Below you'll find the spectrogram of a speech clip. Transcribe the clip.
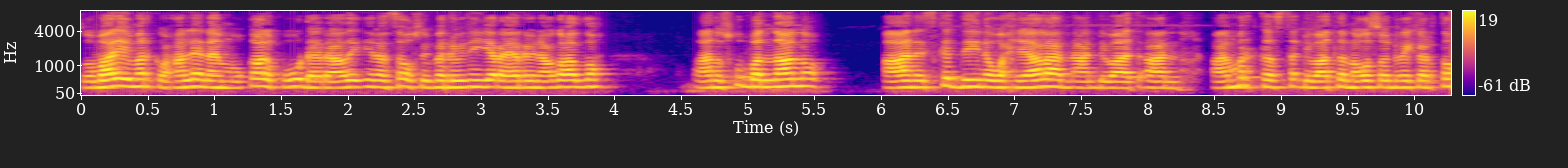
Soomaaliya marka waxaan leenahay muuqaalku u dheeraaday inaan saa u soo marrabin in yar rabin uga hadlo aan isku badnaano aan iska dayno waxyaalahan aan dhibaat aan mar kasta dhibaato nooga soo dhici karto.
